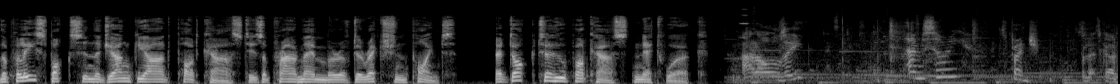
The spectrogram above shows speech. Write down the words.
The Police Box in the Junkyard podcast is a proud member of Direction Point, a Doctor Who podcast network. Allons-y. I'm sorry? It's French. But let's go.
